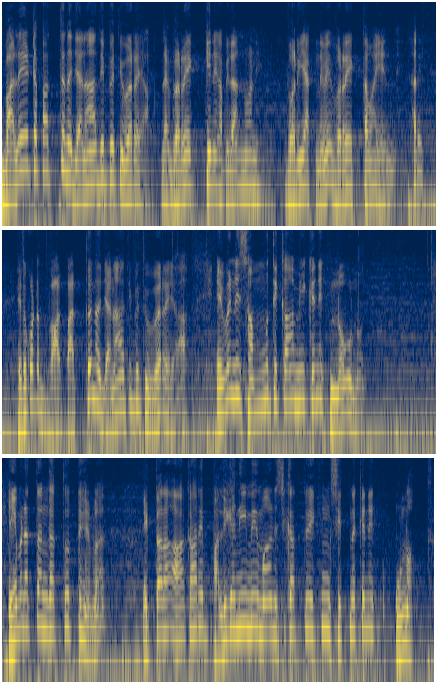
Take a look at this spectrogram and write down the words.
බලයට පත්වන ජනාධිපතිවරයක් දැවරෙක් කියන අපි දන්නවනේ දොරයක් නෙවේ වරෙක් තම එන්නේ හරි. එතකොට පත්වන ජනාතිපතිවරයා එවැනි සම්මුතිකාමී කෙනෙක් නොවුණොත්. ඒම නැත්තන් ගත්තොත් එහෙම එක්තර ආකාරය පලිගැනීමේ මානසිකත්වයකින් සිට්න කෙනෙක් උනොත්.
